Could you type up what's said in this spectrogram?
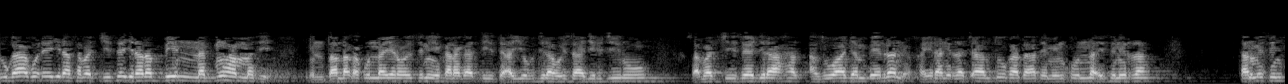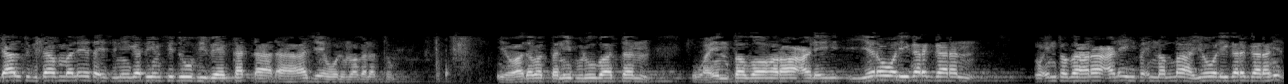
دغا غدي جرا سبچيسه جرا ربين نبي محمد. طلق كنا يرو سني كان غديس أيوب دله إسا جرجيرو سبچيسه جرا ازواجا بيرن خيرا الرجالتو كتات من كنا اسنرا تنم اسن جالتو كتاب مليتا إسني غدين فدو في بكدادا أجي ولما adabattanii buluu baattan وإن تظاهر عليه يرو ولي غرغرا وإن تظاهر عليه فإن الله يولي غرغرانيس.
